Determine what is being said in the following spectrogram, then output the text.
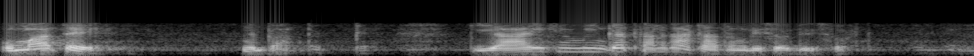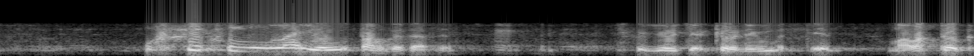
Umate nyembah Kiai sing minggat kan kada teng desa-desa. Iku mulai ya utang kita. Yo cek ning masjid, malah tok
